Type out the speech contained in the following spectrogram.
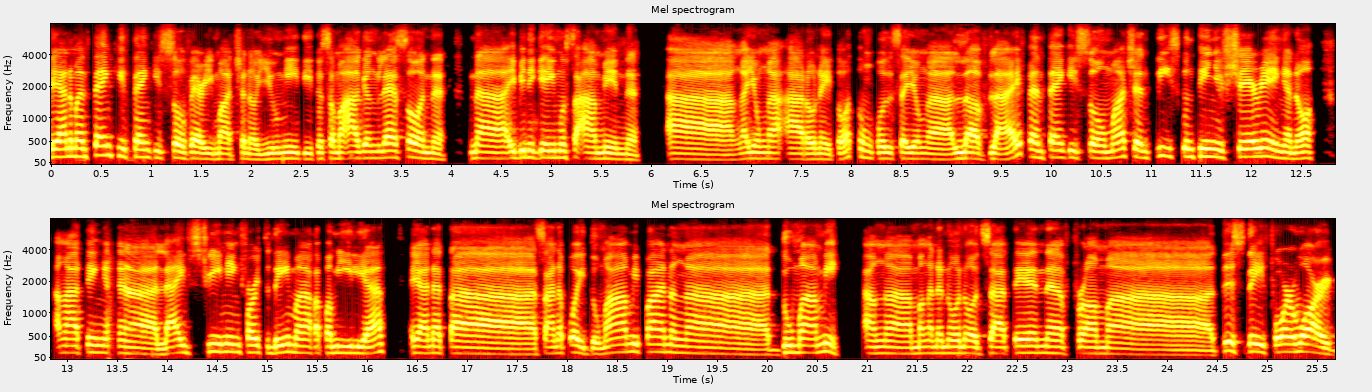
Kaya naman, thank you, thank you so very much, ano, Yumi, dito sa maagang lesson na ibinigay mo sa amin uh, ngayong uh, araw na ito tungkol sa yung uh, love life. And thank you so much. And please continue sharing ano, ang ating uh, live streaming for today, mga kapamilya. Ayan, at uh, sana po ay dumami pa ng uh, dumami ang uh, mga nanonood sa atin from uh, this day forward.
